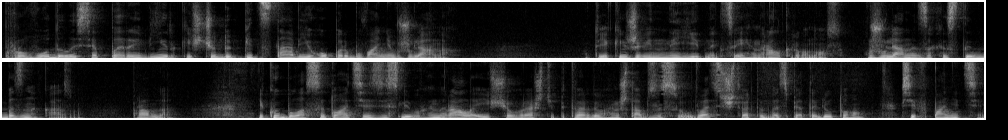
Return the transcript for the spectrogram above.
проводилися перевірки щодо підстав його перебування в жулянах? От який же він негідник, цей генерал Кривонос? Жуляни захистив без наказу. Правда? Якою була ситуація зі слів генерала і що врешті підтвердив Генштаб ЗСУ? 24-25 лютого всі в паніці.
